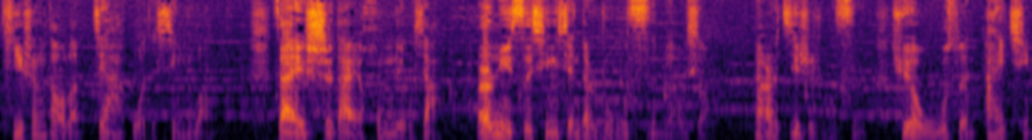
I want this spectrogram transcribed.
提升到了家国的兴亡。在时代洪流下，儿女私情显得如此渺小。然而，即使如此，却无损爱情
